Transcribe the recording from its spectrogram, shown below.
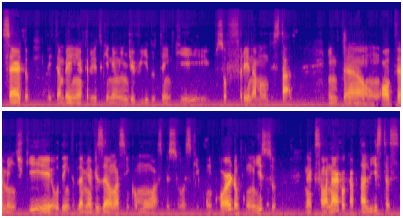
certo? E também acredito que nenhum indivíduo tem que sofrer na mão do Estado. Então, obviamente que eu, dentro da minha visão, assim como as pessoas que concordam com isso, né, que são anarcocapitalistas,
